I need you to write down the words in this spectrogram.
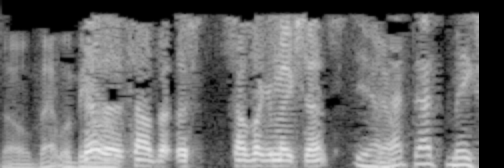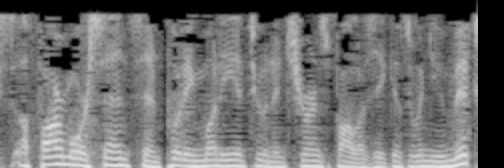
So that would be Yeah, our- that sounds that sounds like it makes sense. Yeah, Yeah. that that makes a far more sense than putting money into an insurance policy because when you mix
